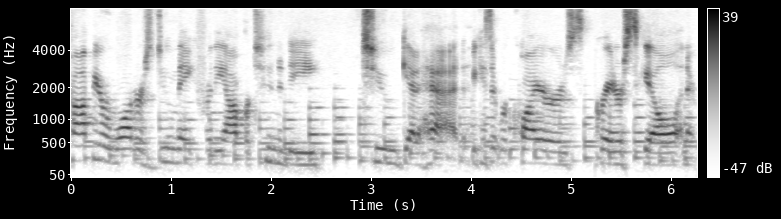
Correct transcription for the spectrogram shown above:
Choppier waters do make for the opportunity to get ahead because it requires greater skill and it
